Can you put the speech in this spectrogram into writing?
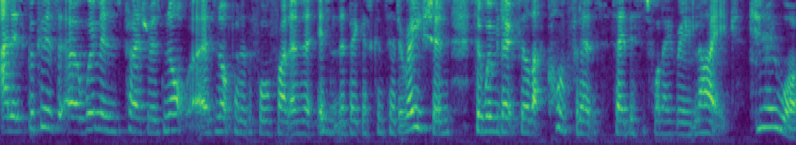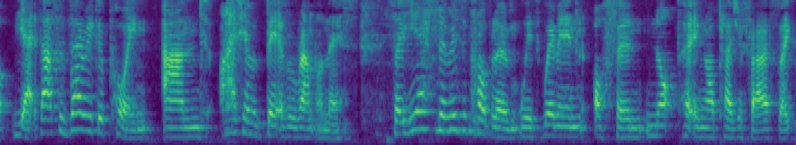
and it's because uh, women's pleasure is not is not put at the forefront and it isn't the biggest consideration. So women don't feel that confidence to say this is what I really like. Do you know what? Yeah, that's a very good point, and I actually have a bit of a rant on this. So yes, there is a problem with women often not putting our pleasure first, like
